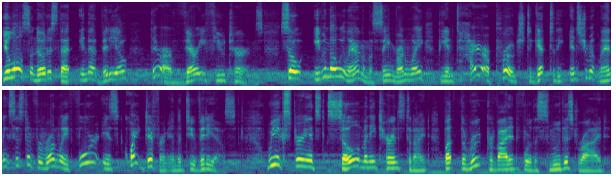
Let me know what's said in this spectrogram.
You'll also notice that in that video, there are very few turns. So even though we land on the same runway, the entire approach to get to the instrument landing system for runway 4 is quite different in the two videos. We experienced so many turns tonight, but the route provided for the smoothest ride.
